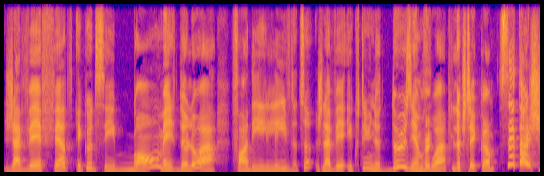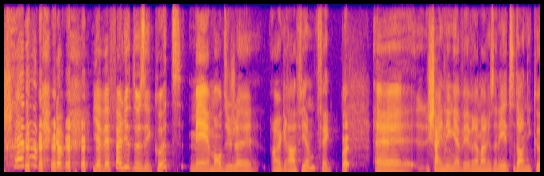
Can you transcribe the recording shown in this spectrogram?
j'avais fait, écoute, c'est bon, mais de là à faire des livres de ça, je l'avais écouté une deuxième Ouais. fois, puis là, j'étais comme, c'est un chef Il avait fallu deux écoutes, mais mon Dieu, j'ai un grand film. Fait Ouais. euh, Shining avait vraiment résonné. Tudor Nicole,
